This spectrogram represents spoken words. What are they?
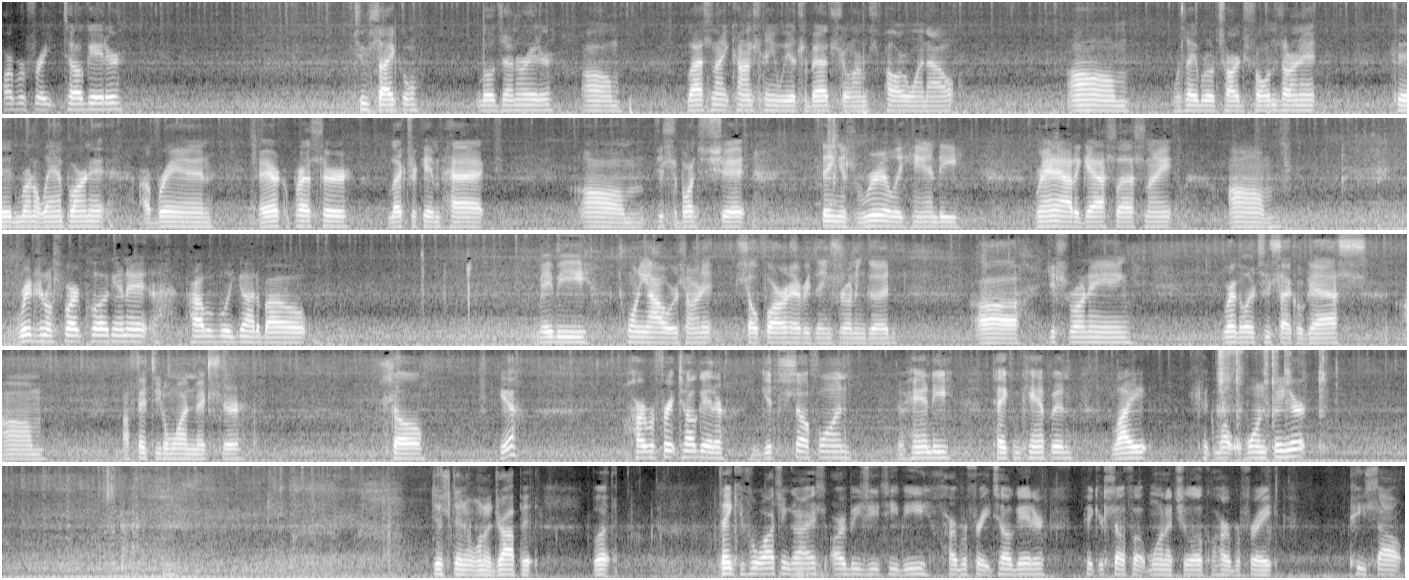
Harbor Freight tailgater. Two cycle, little generator. Um, last night, Constantine, we had some bad storms. Power went out. Um, was able to charge phones on it. Could run a lamp on it. I've ran air compressor, electric impact, um, just a bunch of shit. Thing is really handy. Ran out of gas last night. Um, original spark plug in it. Probably got about maybe 20 hours on it. So far, everything's running good. Uh, just running regular two cycle gas. Um, a 50 to 1 mixture. So, yeah. Harbor Freight Tailgater. Get yourself one. They're handy. Take them camping. Light. Pick them up with one finger. Just didn't want to drop it. But thank you for watching, guys. RBG TV, Harbor Freight Tailgater. Pick yourself up one at your local Harbor Freight. Peace out.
